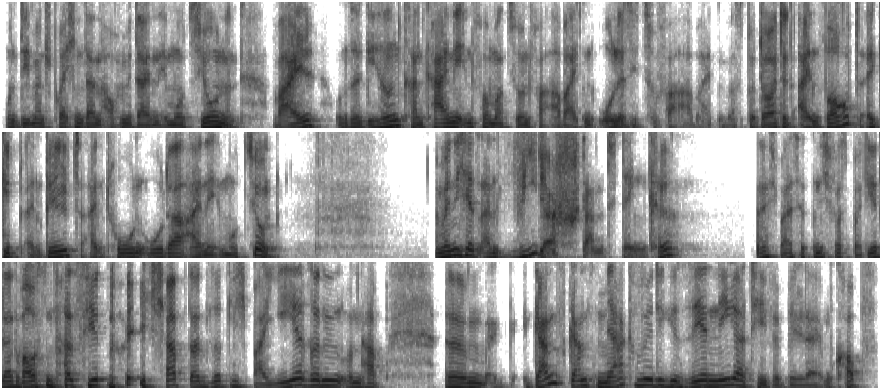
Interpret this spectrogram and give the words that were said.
und dementsprechend dann auch mit deinen Emotionen, weil unser Gehirn kann keine Information verarbeiten, ohne sie zu verarbeiten. Was bedeutet, ein Wort ergibt ein Bild, ein Ton oder eine Emotion. Und wenn ich jetzt an Widerstand denke, ich weiß jetzt nicht, was bei dir da draußen passiert, nur ich habe dann wirklich Barrieren und habe ähm, ganz, ganz merkwürdige, sehr negative Bilder im Kopf.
